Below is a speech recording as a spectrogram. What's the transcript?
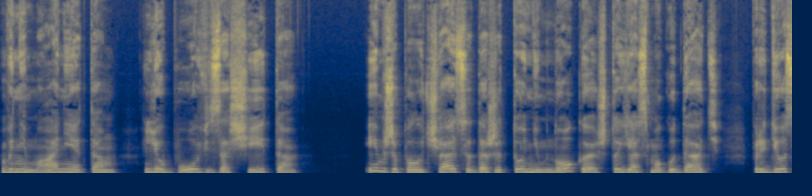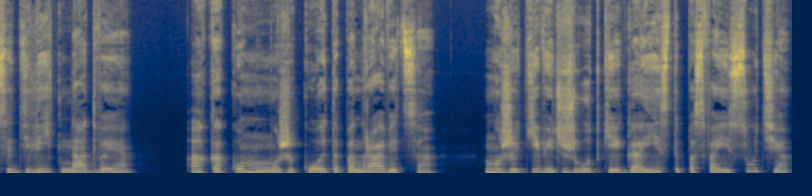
Внимание там, любовь, защита. Им же получается даже то немногое, что я смогу дать, придется делить надвое. А какому мужику это понравится? Мужики ведь жуткие эгоисты по своей сути.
